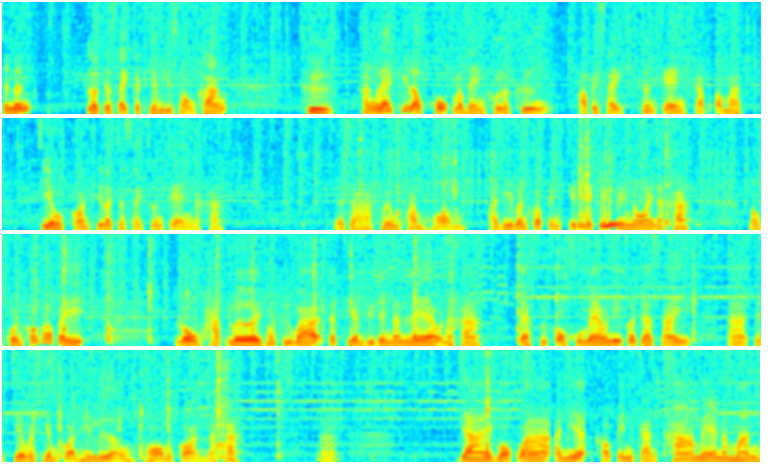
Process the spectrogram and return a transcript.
ฉะนั้นเราจะใส่กระเทียมอยู่สองครั้ง คือครั้งแรกที่เราโขลกเราแบ่งคนละครึ่ง เอาไปใส่เครื่องแกงกับเอามาเจียวก่อนที่เราจะใส่เครื่องแกงนะคะเราจะเพิ่มความหอม อันนี้มันก็เป็นเกล็ดเล็กๆน้อยๆนะคะ บางคนเขาก็ไปลงผัดเลย เพราะถือว่ากระเทียมอยู่ในนั้นแล้วนะคะ แต่สูตรของครูแมวนี่ก็จะใส่จะเจียวกระเทียมก่อนให้เหลืองหอมก่อนนะคะอ่า ยายบอกว่าอันเนี้ยเขาเป็นการฆ่าแม่น้ำมัน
